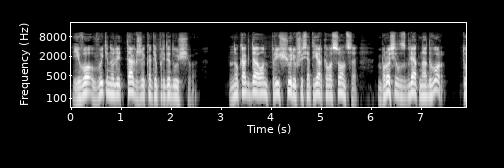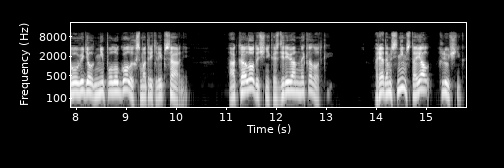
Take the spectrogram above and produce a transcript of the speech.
Его вытянули так же, как и предыдущего. Но когда он, прищурившись от яркого солнца, бросил взгляд на двор, то увидел не полуголых смотрителей псарней, а колодочника с деревянной колодкой. Рядом с ним стоял ключник.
